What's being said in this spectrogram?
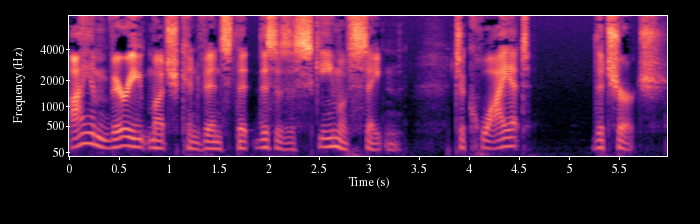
I am very much convinced that this is a scheme of Satan to quiet the church,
